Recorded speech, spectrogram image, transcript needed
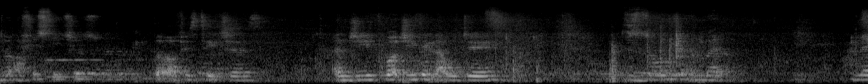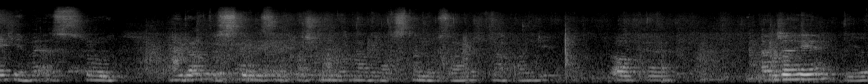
the office teachers. The office teachers. And do you, what do you think that will do? Dissolve it and make it better so you don't have to stay the same classroom, you can have like stand outside, like behind you. Okay. Angela here? Yeah.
